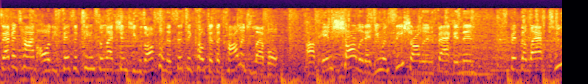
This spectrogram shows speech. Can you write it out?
Seven-time all-defensive team selection. She was also an assistant coach at the college level um, in Charlotte, at UNC Charlotte, in fact, and then spent the last two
